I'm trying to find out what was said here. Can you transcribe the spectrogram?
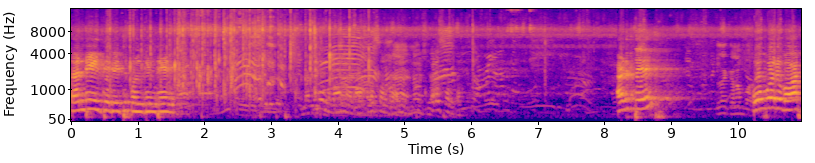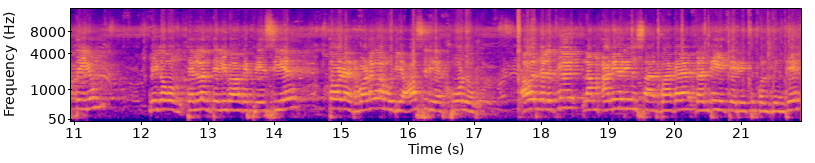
நன்றியை தெரிவித்துக் கொள்கின்றேன். அடுத்து ஒவ்வொரு வார்த்தையும் மிகவும் தெள்ளம் தெளிவாக பேசிய தோழர் வணங்காமுடி ஆசிரியர் போலூர். அவர்களுக்கு நம் அனைவரின் சார்பாக நன்றியை தெரிவித்துக் கொள்கின்றேன்.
